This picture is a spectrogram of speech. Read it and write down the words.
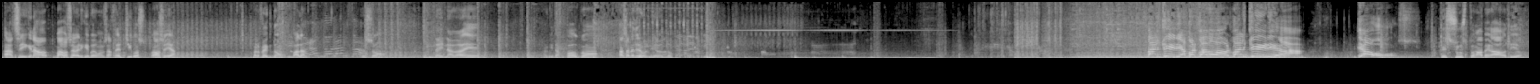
Así que nada, vamos a ver qué podemos hacer, chicos Vamos allá Perfecto, vale Eso, no hay nada ahí Aquí tampoco Vas a meter un lío, tú ¡Valkyria, por favor! ¡Valkyria! ¡Dios! ¡Qué susto me ha pegado, tío!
